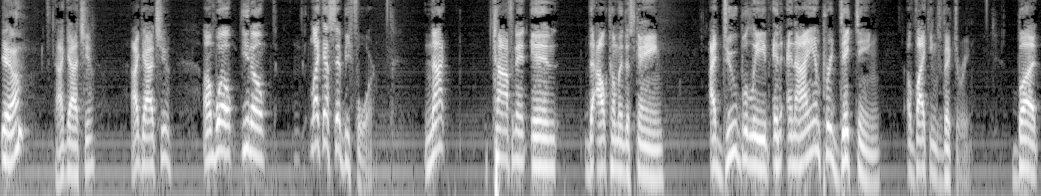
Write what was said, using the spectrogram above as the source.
You know? I got you. I got you. Um, well, you know, like I said before, not confident in the outcome of this game. I do believe, and, and I am predicting a Vikings victory, but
